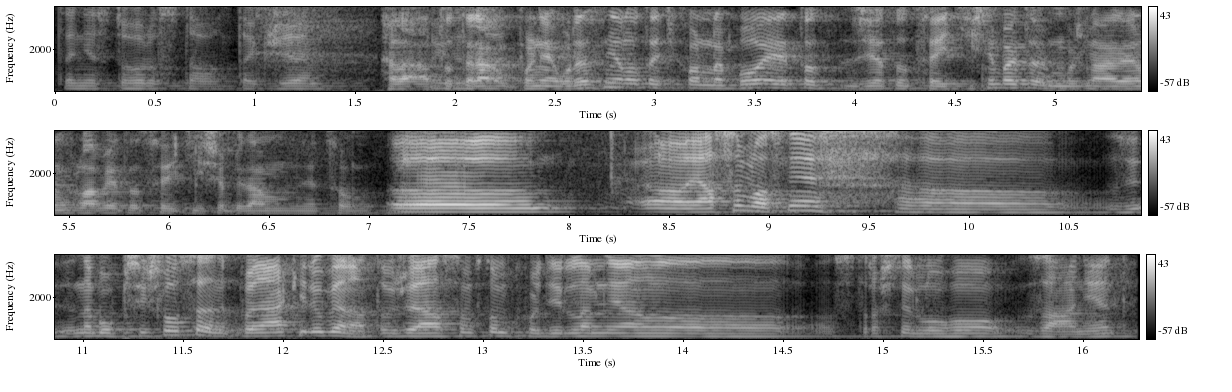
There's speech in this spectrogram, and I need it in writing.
ten mě z toho dostal, takže... Hele, a to teda tak... úplně odeznělo teď, nebo je to, že to cítíš, nebo je to možná jenom v hlavě to cítíš, že by tam něco... Uh, já jsem vlastně, uh, nebo přišlo se po nějaké době na to, že já jsem v tom chodidle měl uh, strašně dlouho zánět,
